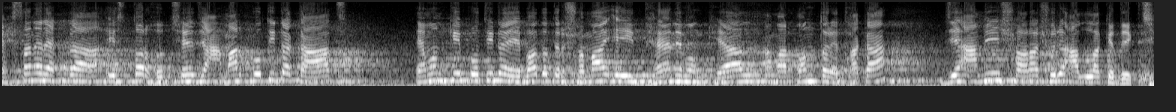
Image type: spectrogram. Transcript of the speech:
এহসানের একটা স্তর হচ্ছে যে আমার প্রতিটা কাজ, এমনকি প্রতিটা এবাদতের সময় এই ধ্যান এবং খেয়াল আমার অন্তরে থাকা যে আমি সরাসরি আল্লাহকে দেখছি।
